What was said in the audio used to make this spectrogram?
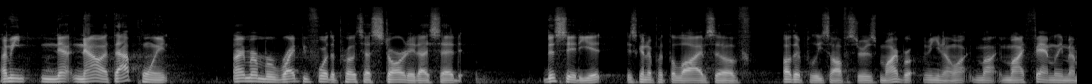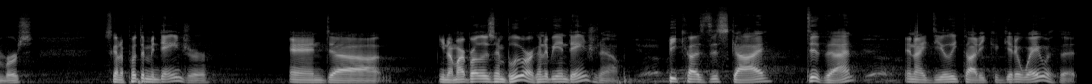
I mean, now, now at that point, I remember right before the protest started, I said, "This idiot is going to put the lives of other police officers, my bro- you know my my family members, he's going to put them in danger, and uh, you know my brothers in blue are going to be in danger now because this guy did that, and ideally thought he could get away with it."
